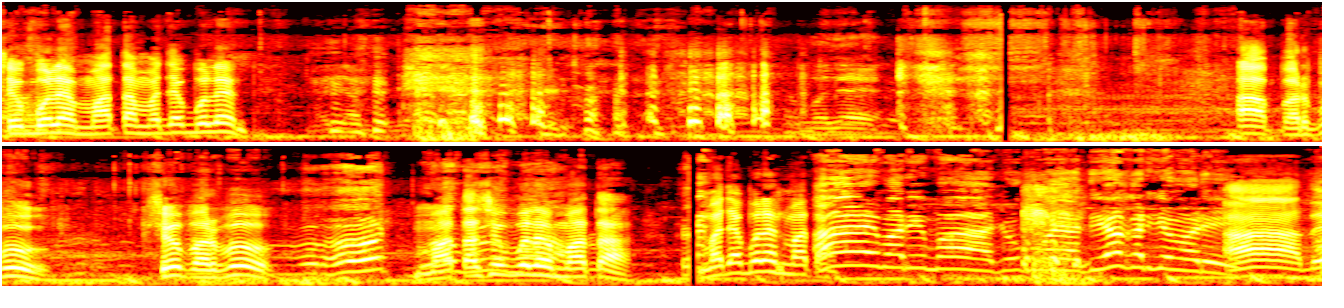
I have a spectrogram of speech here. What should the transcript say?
શું બોલે? માતા મજા બોલે ને? આ પ્રભુ શું પ્રભુ માતા શું બોલે? માતા? મજા બોલે માતા? હા દે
